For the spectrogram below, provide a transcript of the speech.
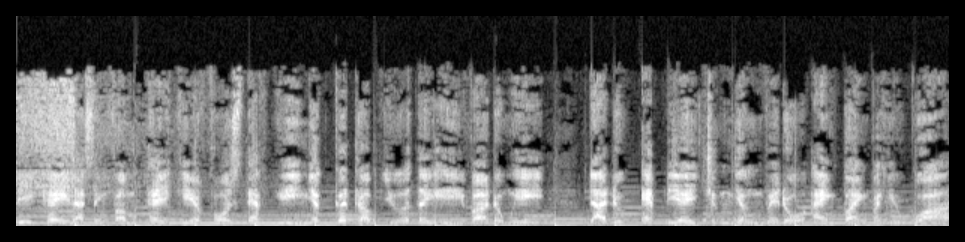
Lee K là sản phẩm pedicure for step duy nhất kết hợp giữa Tây y và Đông y, đã được FDA chứng nhận về độ an toàn và hiệu quả.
